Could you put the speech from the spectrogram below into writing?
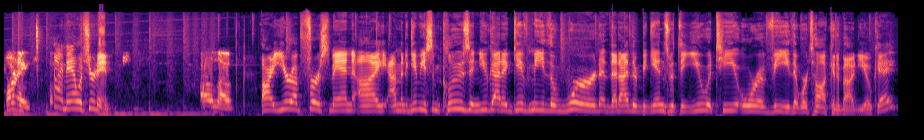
Morning, Hi, man. What's your name? Arlo. All right, you're up first, man. I I'm going to give you some clues, and you got to give me the word that either begins with the U, a T, or a V that we're talking about. You okay?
